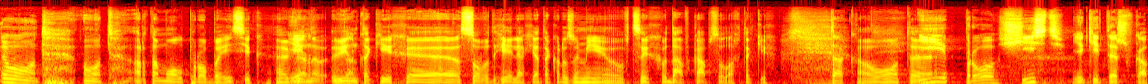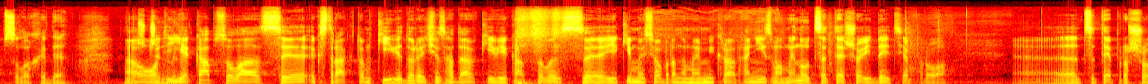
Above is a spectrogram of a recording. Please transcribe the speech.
От, от, Артамол Pro Basic. Він, Я- він так. в таких е, софт-гелях, я так розумію, в цих, да, в капсулах таких. Так. От, е, І Pro 6, який теж в капсулах іде. от, є капсула з екстрактом ківі, до речі, згадав ківі, капсули з е, якимись обраними мікроорганізмами. Ну, це те, що йдеться про. Е, Це те, про що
